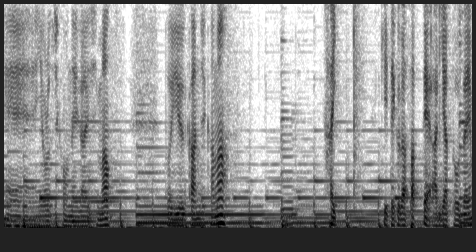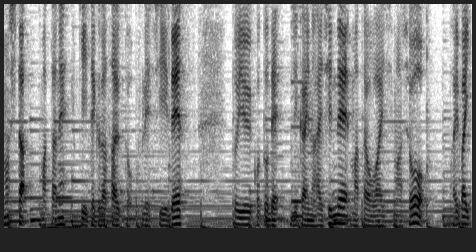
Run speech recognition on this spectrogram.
えー、よろしくお願いします。という感じかな。はい。聞いてくださってありがとうございました。またね聞いてくださると嬉しいです。ということで次回の配信でまたお会いしましょう。バイバイ。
